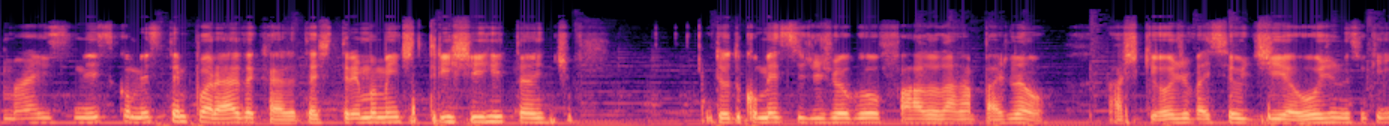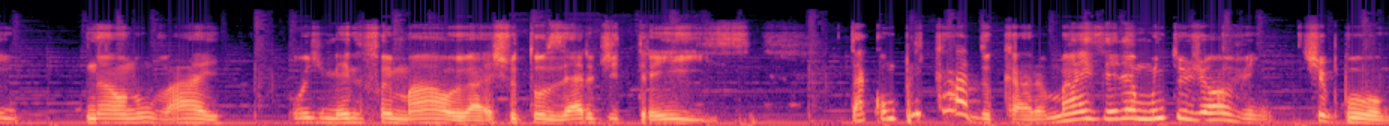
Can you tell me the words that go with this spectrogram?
Mas nesse começo de temporada, cara, tá extremamente triste e irritante. Todo começo de jogo eu falo lá na página, não, acho que hoje vai ser o dia, hoje não sei o que. Não, não vai. Hoje mesmo foi mal, chutou 0 de 3. Tá complicado, cara, mas ele é muito jovem. Tipo,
